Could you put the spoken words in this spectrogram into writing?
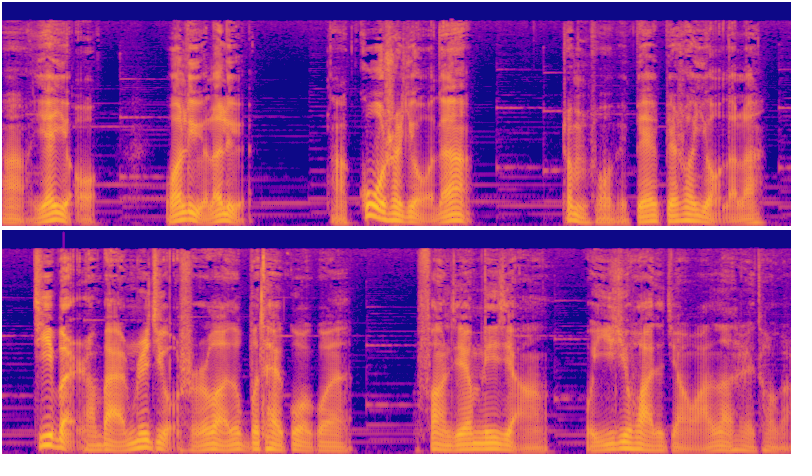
啊，也有。我捋了捋啊，故事有的这么说别别别说有的了，基本上百分之九十吧都不太过关。放节目里讲，我一句话就讲完了。这投稿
